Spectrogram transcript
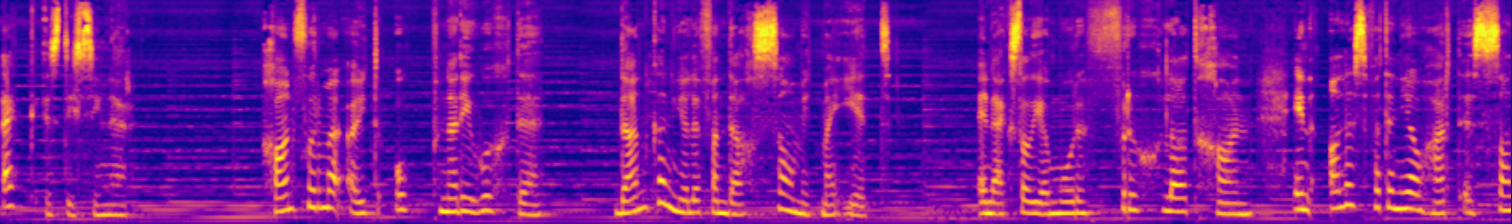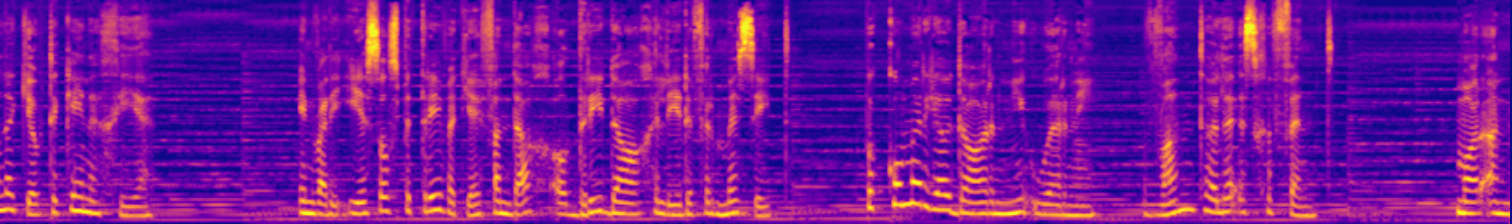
Ek is die siener gaan voor my uit op na die hoogte, dan kan julle vandag saam met my eet. En ek sal jou môre vroeg laat gaan en alles wat in jou hart is, sal ek jou te kenne gee. En wat die esels betref wat jy vandag al 3 dae gelede vermis het, bekommer jou daar nie oor nie, want hulle is gevind. Maar aan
